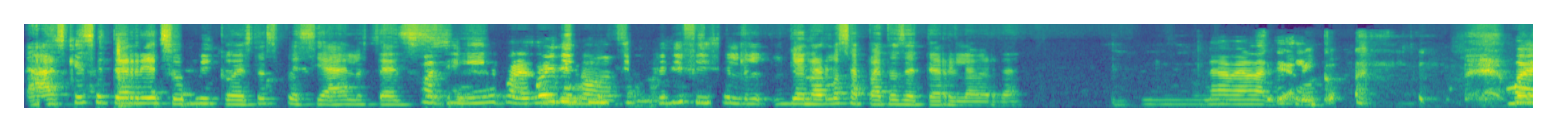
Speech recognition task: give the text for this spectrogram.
Ah, es que ese Terry es único, es especial. O sea, es Pues sí, por eso muy, difícil, muy difícil llenar los zapatos de Terry, la verdad. la verdad que sí. rico. Bueno,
